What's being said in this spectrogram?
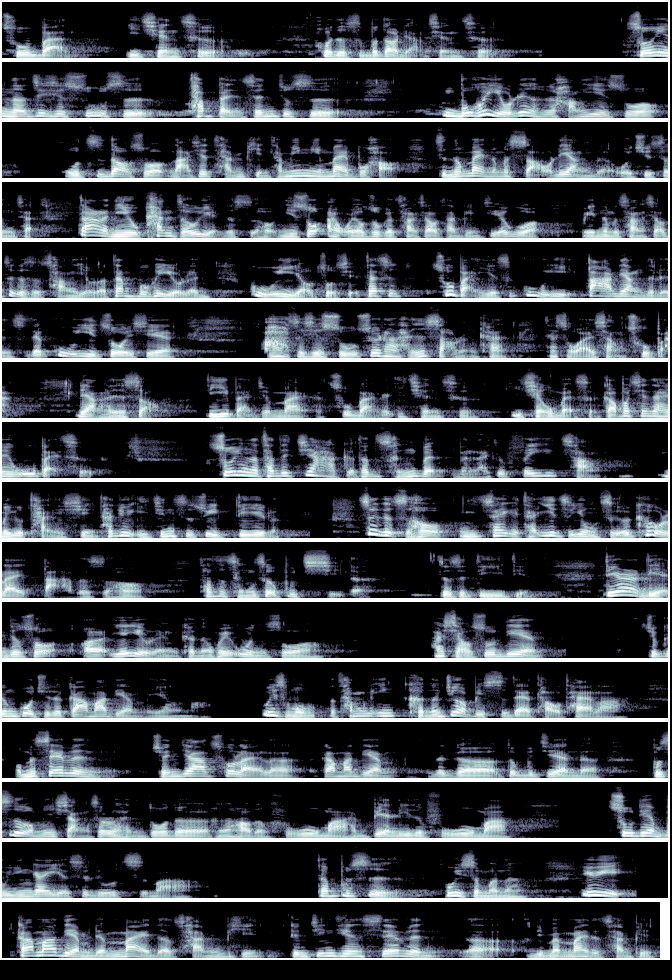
出版一千册，或者是不到两千册。所以呢，这些书是它本身就是不会有任何行业说。我知道说哪些产品它明明卖不好，只能卖那么少量的，我去生产。当然，你有看走眼的时候，你说哎，我要做个畅销产品，结果没那么畅销，这个是常有的。但不会有人故意要做些。但是出版业是故意，大量的人是在故意做一些啊，这些书虽然很少人看，但是我还想出版，量很少，第一版就卖出版个一千册、一千五百册，搞不好现在还有五百册的。所以呢，它的价格、它的成本本来就非常。没有弹性，它就已经是最低了。这个时候，你再给它一直用折扣来打的时候，它是承受不起的。这是第一点。第二点就是说，呃，也有人可能会问说，啊，小书店就跟过去的伽马店一样吗？为什么他们应可能就要被时代淘汰啦？我们 Seven 全家出来了，伽马店那个都不见了，不是我们享受了很多的很好的服务吗？很便利的服务吗？书店不应该也是如此吗？但不是，为什么呢？因为伽马店里面卖的产品跟今天 Seven 呃里面卖的产品，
